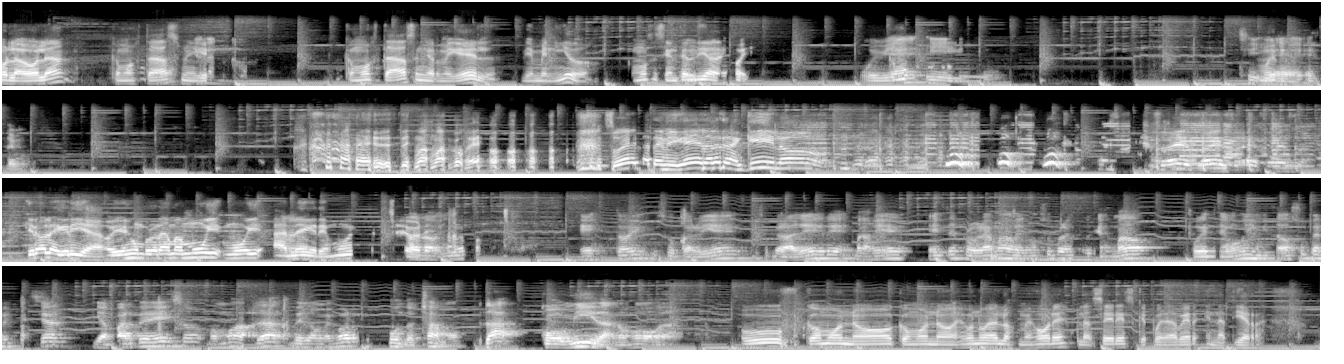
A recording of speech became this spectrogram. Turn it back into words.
Hola, hola. ¿Cómo estás, Miguel? ¿Cómo estás, señor Miguel? Bienvenido. ¿Cómo se siente el día de hoy? Muy bien y... Sí, Muy eh, estoy... este mamá Suéltate, Miguel, dale tranquilo. Es, eso es, eso es, eso es. Quiero alegría. Hoy es un programa muy, muy alegre, muy. Bueno, yo estoy súper bien, súper alegre. Más bien, este programa vengo súper entusiasmado porque tenemos un invitado súper especial. Y aparte de eso, vamos a hablar de lo mejor del mundo, chamo. La comida, no joda. Uf, cómo no, cómo no. Es uno de los mejores placeres que puede haber en la tierra.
